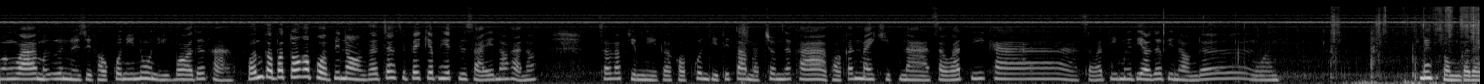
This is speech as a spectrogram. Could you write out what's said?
วังว่ามืออื่นหน่อยสิเขาคนอีนู่นอีกบอเด้อค่ะฝนกับปะโตกับผดพี่น้องก็จะสิไปเก็บเฮ็ดอยู่ไสเนาะค่ะเนาะ สำหรับคลิปนี้ก็ขอบคุณที่ติดตามรับชมนะคะพอกันในคลิปหน้าสวัสดีค่ะ สวัสดีมือเดียวเด้อพี่น้องเด้อมวนแม่งสมก็ได้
